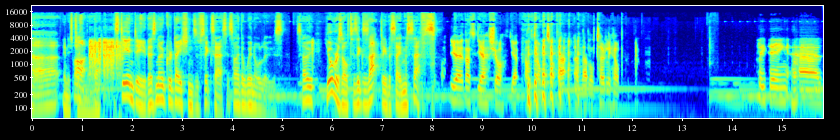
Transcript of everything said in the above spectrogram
Uh, In his but, chainmail. but it's D and D. There's no gradations of success. It's either win or lose. So your result is exactly the same as Seth's. Yeah, that's yeah, sure. Yep, I'll tell myself that, and that'll totally help. Fleeting has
